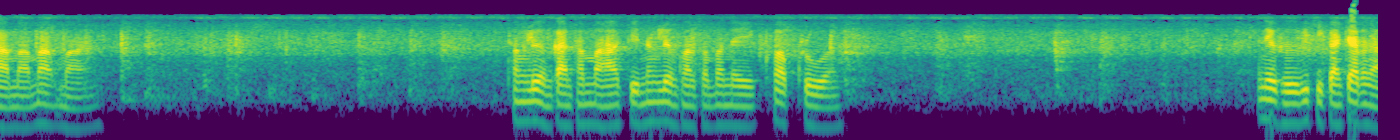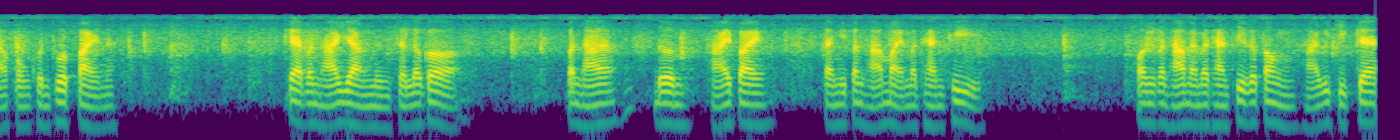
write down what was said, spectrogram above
ตามมามากมาย ทั้งเรื่องการทำมาหากิน ทั้งเรื่องความสัมพันธ์ในครอบครัว นี่คือวิธีการแก้ปัญหาของคนทั่วไปนะ แก้ปัญหาอย่างหนึ่ง เสร็จแล้วก็ปัญหาเดิมหายไป แต่มีปัญหาใหม่มาแทนที่ พอมีปัญหาใหม่มาแทนที่ก็ต้องหาวิธีแก้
